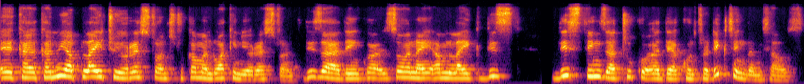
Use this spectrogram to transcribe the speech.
uh, can, can we apply to your restaurant to come and work in your restaurant? These are the inquiries. So, and I, am like, this, these things are too, uh, they're contradicting themselves.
